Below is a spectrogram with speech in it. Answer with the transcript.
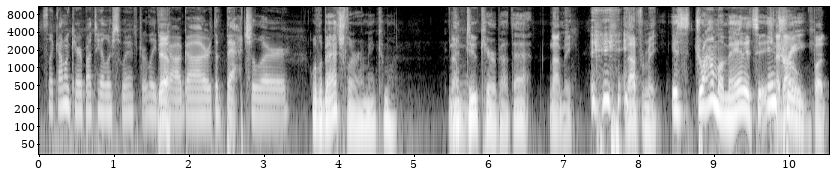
it's like I don't care about Taylor Swift or Lady Yeah. Gaga or The Bachelor. Well, The Bachelor. I mean, come on. No. I do care about that. Not me. Not for me. It's drama, man. It's I know, intrigue. but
